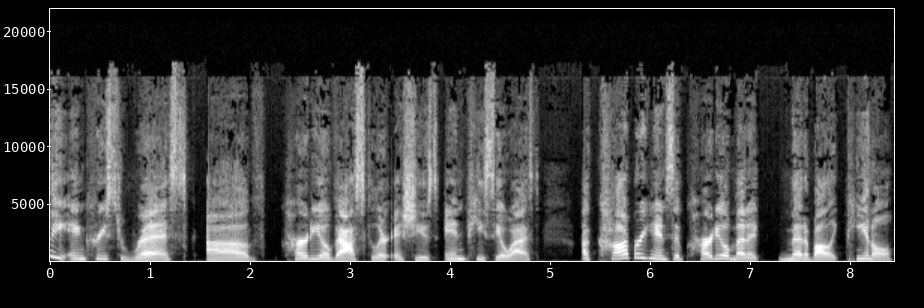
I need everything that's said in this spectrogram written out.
the increased risk of cardiovascular issues in PCOS, a comprehensive cardiometabolic panel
